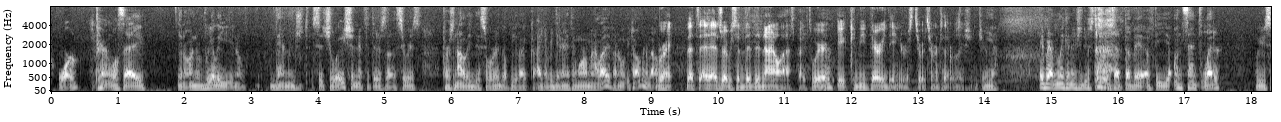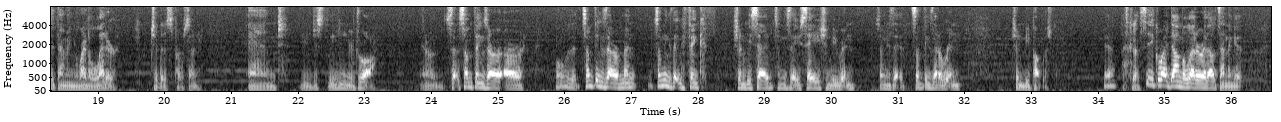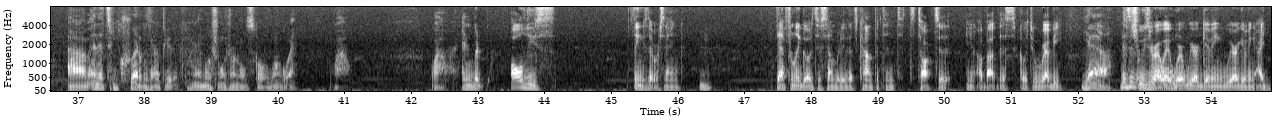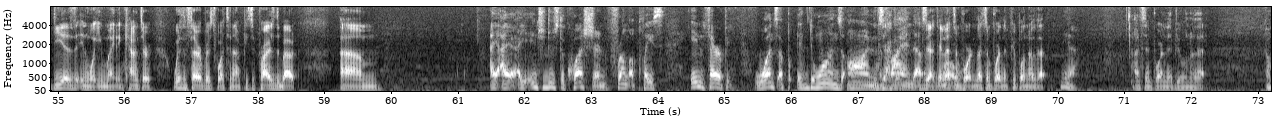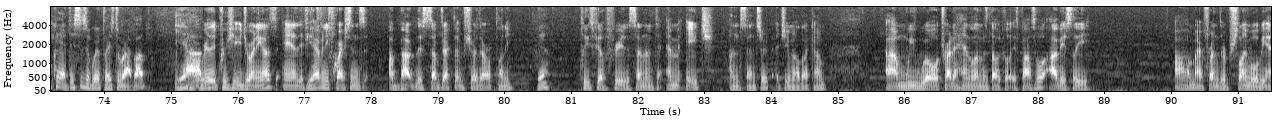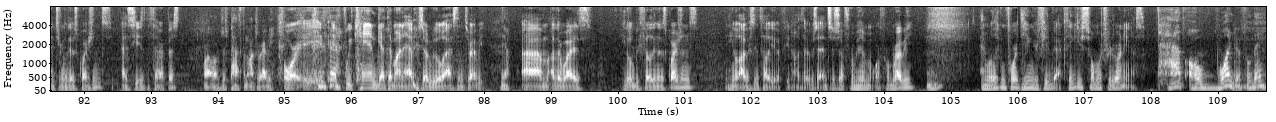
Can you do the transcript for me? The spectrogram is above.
Or the parent will say, you know, in a really you know damaged situation, if there's a serious personality disorder, they'll be like, "I never did anything wrong in my life. I don't know what you're talking about." Right. That's as Rebbe said, the denial aspect, where it can be very dangerous to return to that relationship. Yeah. Abraham Lincoln introduced the concept of a, of the unsent letter, where you sit down and you write a letter to this person, and you just leave it in your drawer. You know, so, some things are, are what was it? Some things that are meant, some things that you think shouldn't be said, some things that you say shouldn't be written, some things that some things that are written shouldn't be published. Yeah, That's good. So you can write down the letter without sending it, um, and it's incredibly therapeutic. Our emotional journals go a long way. Wow. Wow. And but all these things that we're saying definitely go to somebody that's competent to talk to you know about this. Go to Rebbe. Yeah, this is Choose the right way. We're, we are giving we are giving ideas in what you might encounter with a therapist, what to not be surprised about. Um, I, I, I introduced the question from a place in therapy. Once a, it dawns on the exactly. client that exactly, and that's important. That's important that people know that. Yeah. That's important that people know that. Okay, this is a great place to wrap up. Yeah, Um, I really appreciate you joining us. And if you have any questions about this subject, I'm sure there are plenty. Yeah. please feel free to send them to mhuncensored at gmail.com. Um, we will try to handle them as delicately as possible. Obviously, uh, my friend Reb Shlomo will be answering those questions as he is the therapist. Well, I'll just pass them on to Rebbe. Or i- if, if we can get them on an episode, we will ask them to Rebbe. Yeah. Um, otherwise, he will be fielding those questions, and he will obviously tell you if you know those answers are from him or from Rebbe. And we're looking forward to hearing your feedback. Thank you so much for joining us. Have a wonderful day.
